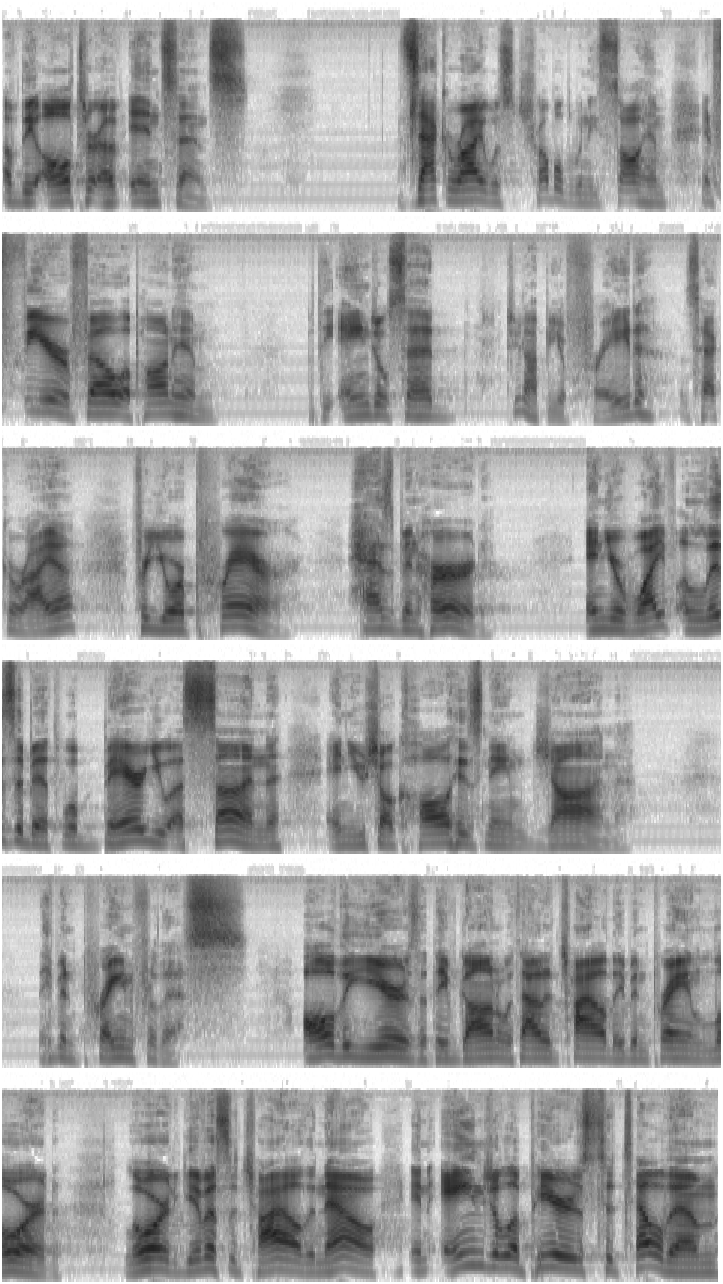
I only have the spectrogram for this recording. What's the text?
of the altar of incense. Zechariah was troubled when he saw him, and fear fell upon him. But the angel said, Do not be afraid, Zechariah, for your prayer has been heard and your wife Elizabeth will bear you a son, and you shall call his name John. They've been praying for this. All the years that they've gone without a child, they've been praying, Lord, Lord, give us a child. And now an angel appears to tell them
